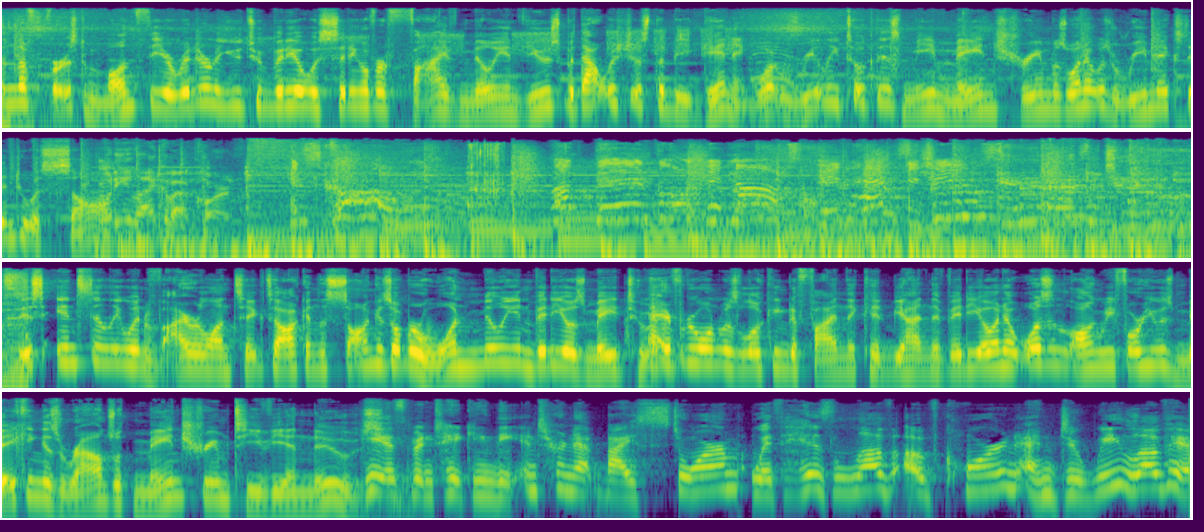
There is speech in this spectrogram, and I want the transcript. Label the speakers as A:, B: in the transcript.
A: Within the first month, the original YouTube video was sitting over 5 million views, but that was just the beginning. What really took this meme mainstream was when it was remixed into a song.
B: What do you like about corn?
A: This instantly went viral on TikTok, and the song has over 1 million videos made to it. Everyone was looking to find the kid behind the video, and it wasn't long before he was making his rounds with mainstream TV and news.
C: He has been taking the internet by storm with his love of corn, and do we love him?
